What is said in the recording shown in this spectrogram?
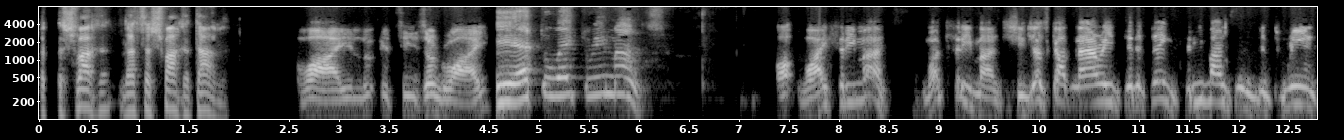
That's a schwache, that's a schwache time. Why? It's Zug, why? He had to wait three months. Oh, why three months? What three months? She just got married to the thing. Three months is between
